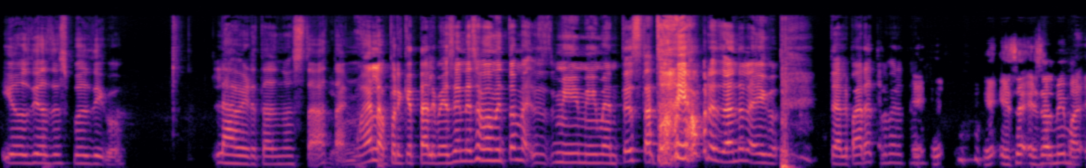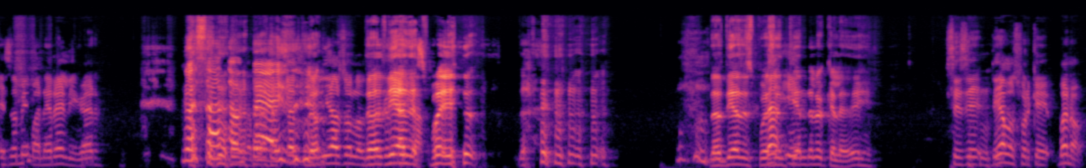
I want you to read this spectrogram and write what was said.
y dos días después digo, la verdad no estaba tan mala, porque tal vez en ese momento me- mi, mi mente está todavía presándola, digo, tal para, tal para, tal Eh, eh, eh, esa, esa es mi, esa es mi manera de ligar. No estaba tan fea. Dos días o los Dos que días diga. después. Dos días después entiende lo que le dije. Sí, sí, digamos, porque, bueno,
